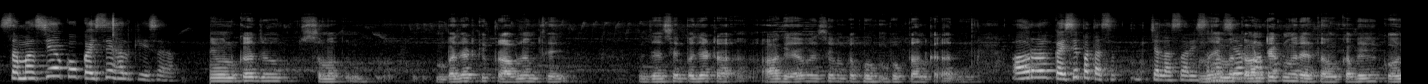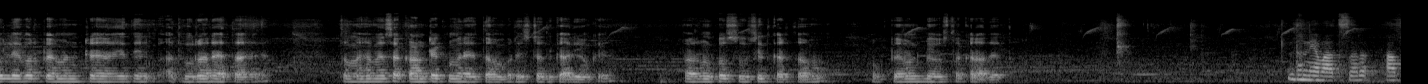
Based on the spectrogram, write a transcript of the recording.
समस्या को कैसे हल किए सर? उनका जो सम- बजट की प्रॉब्लम थी जैसे बजट आ, आ गया वैसे उनका भुगतान करा दिया। और कैसे पता चला सर इस नहीं समस्या मैं कांटेक्ट में रहता हूँ। कभी भी कोई लेबर पेमेंट यदि अधूरा रहता है तो मैं हमेशा कांटेक्ट में रहता हूँ वरिष्ठ अधिकारियों के। और उनको सूचित करता हूँ और पेमेंट व्यवस्था करा देता हूँ। धन्यवाद सर। आप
